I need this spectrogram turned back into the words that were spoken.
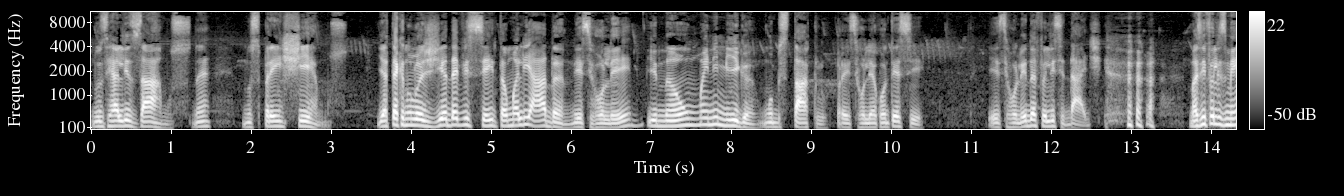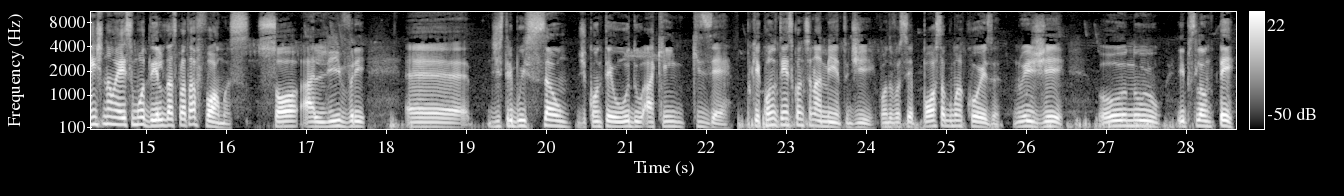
nos realizarmos, né? nos preenchermos. E a tecnologia deve ser então uma aliada nesse rolê e não uma inimiga, um obstáculo para esse rolê acontecer. Esse rolê da felicidade. Mas infelizmente não é esse o modelo das plataformas, só a livre é, distribuição de conteúdo a quem quiser. Porque quando tem esse condicionamento de quando você posta alguma coisa no IG ou no YT,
